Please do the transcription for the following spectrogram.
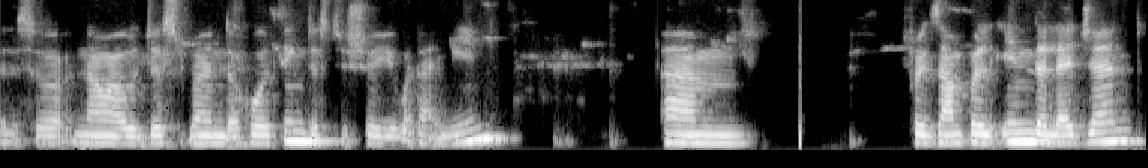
uh, so now I will just run the whole thing just to show you what I mean. Um, for example, in the legend,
